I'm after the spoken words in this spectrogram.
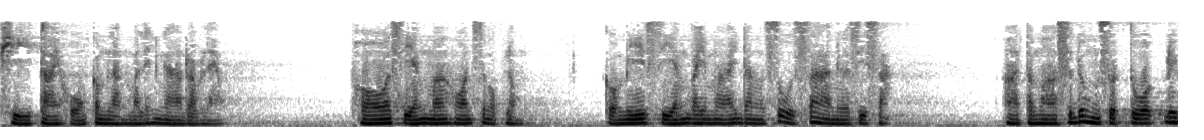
ผีตายโหงกำลังมาเล่นงานเราแล้ว พอเสียงมาหอนสงบลง ก็มีเสียงใบไม้ดังสู้ซ่าเหนือศีรษะ อาตมาสะดุ้งสุดตัวด้วย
